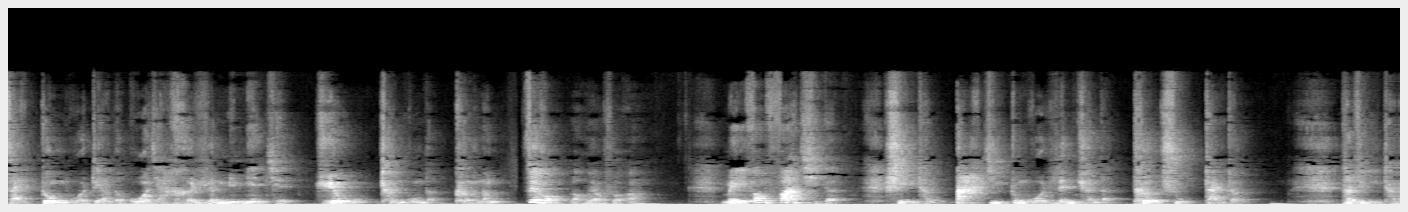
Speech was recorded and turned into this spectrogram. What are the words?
在中国这样的国家和人民面前绝无成功的可能。最后，老胡要说啊，美方发起的是一场打击中国人权的特殊战争，它是一场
